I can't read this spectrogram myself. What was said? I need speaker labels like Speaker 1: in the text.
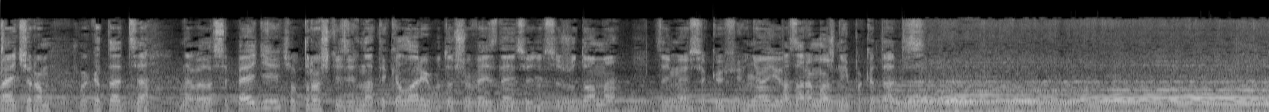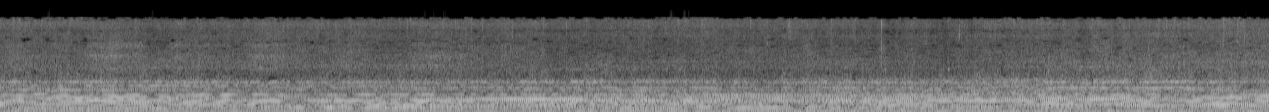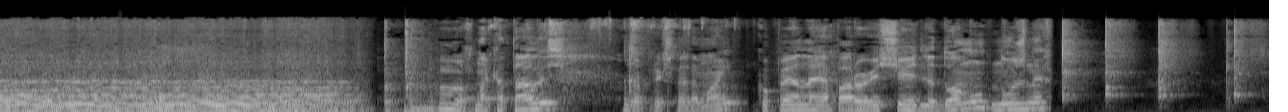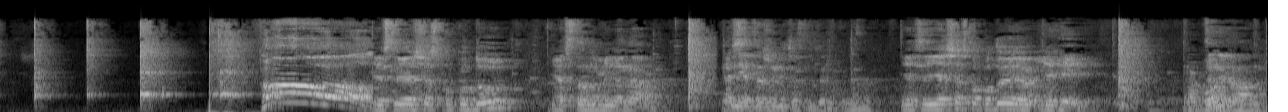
Speaker 1: вечором покататися на велосипеді, щоб трошки зігнати калорії, бо то що весь день сьогодні сижу вдома, займаюся якою фігньою, а зараз можна і покататися. Накатались. Вже прийшли домой. Купили пару вещей для дому нужних. Гол! Если я сейчас попаду, я стану миллионером.
Speaker 2: А ні, це вже не не дав.
Speaker 1: Если я сейчас попаду, я, я гей. Работа?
